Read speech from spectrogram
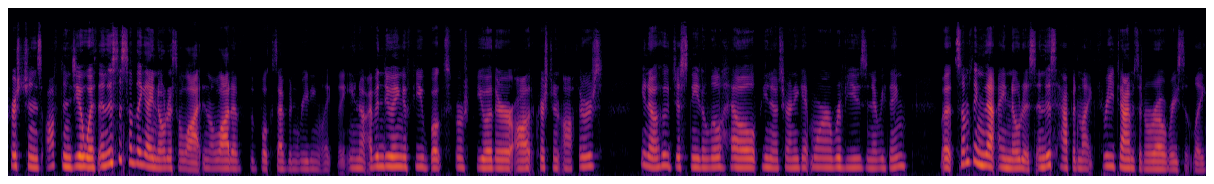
Christians often deal with, and this is something I notice a lot in a lot of the books I've been reading lately. You know, I've been doing a few books for a few other Christian authors, you know, who just need a little help, you know, trying to get more reviews and everything. But something that I noticed, and this happened like three times in a row recently,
